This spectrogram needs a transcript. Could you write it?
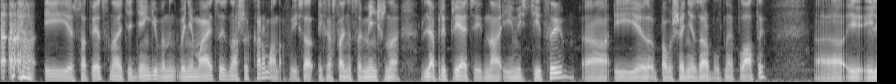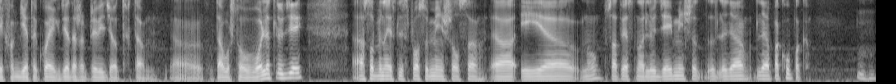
И, соответственно, эти деньги вынимаются из наших карманов. Их останется меньше для предприятий на инвестиции э, и повышение заработной платы. или где-то кое-где даже приведет там, к тому, что уволят людей особенно если спрос уменьшился, и, ну, соответственно, людей меньше для, для покупок. Угу.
